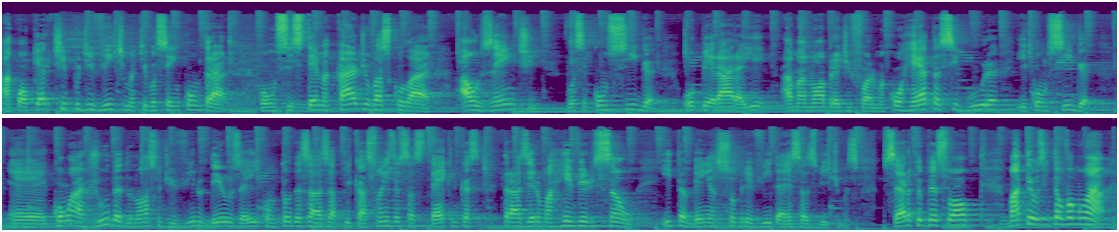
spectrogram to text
a qualquer tipo de vítima que você encontrar com o sistema cardiovascular ausente você consiga operar aí a manobra de forma correta, segura e consiga, é, com a ajuda do nosso divino Deus aí, com todas as aplicações dessas técnicas, trazer uma reversão e também a sobrevida a essas vítimas. Certo, pessoal? Mateus, então vamos lá.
